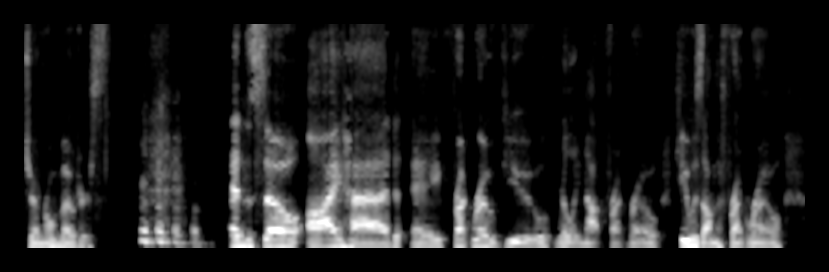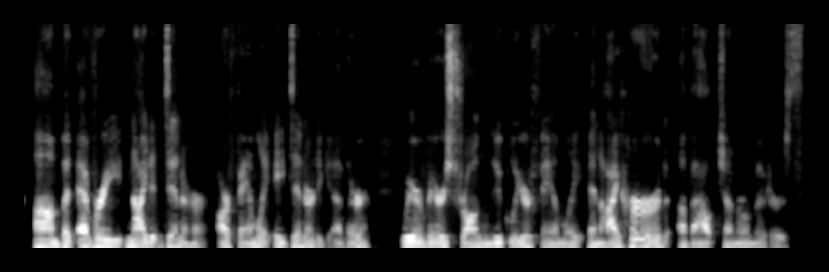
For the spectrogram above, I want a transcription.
General Motors. And so I had a front row view, really not front row. He was on the front row. Um, but every night at dinner, our family ate dinner together. We are a very strong nuclear family. And I heard about General Motors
